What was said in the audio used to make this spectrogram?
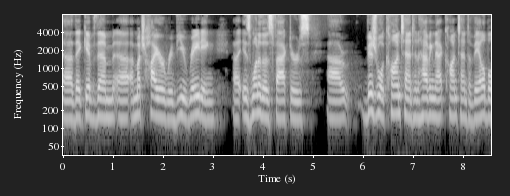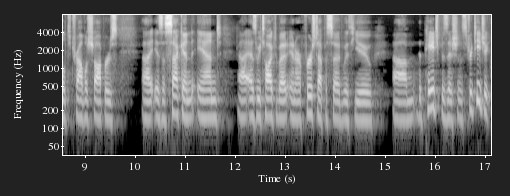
uh, that give them uh, a much higher review rating uh, is one of those factors. Uh, visual content and having that content available to travel shoppers is a second. And as we talked about in our first episode with you, um, the page position, strategic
